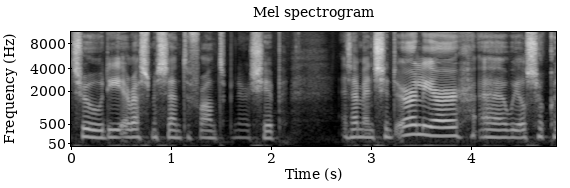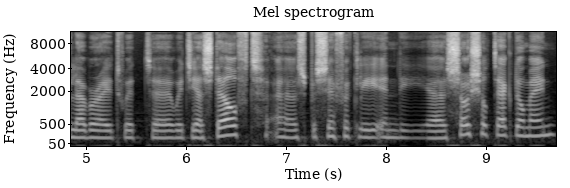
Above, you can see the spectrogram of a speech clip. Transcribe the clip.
through the Erasmus Center for Entrepreneurship. As I mentioned earlier, uh, we also collaborate with uh, with Yes Delft, uh, specifically in the social tech domain.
